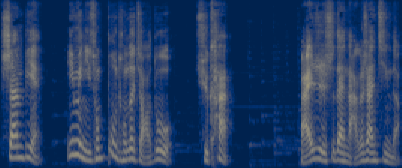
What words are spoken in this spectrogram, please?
山变，因为你从不同的角度去看，白日是在哪个山进的，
